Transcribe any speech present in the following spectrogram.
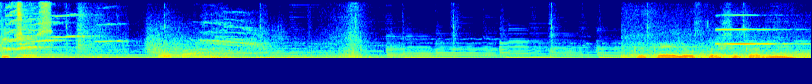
features. Какая люстра шикарная.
